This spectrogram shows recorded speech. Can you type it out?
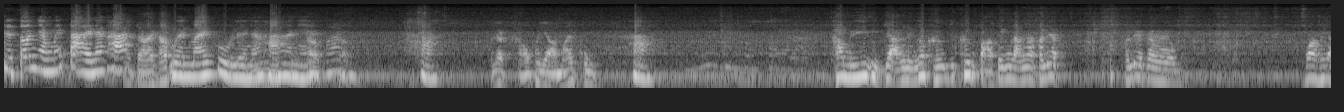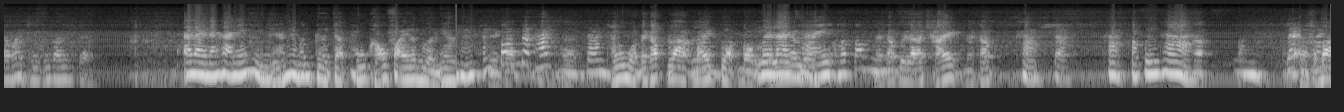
คือต้นยังไม่ตายนะคะ ไม่ตายครับเหมือนไม้ผูเลยนะคะ อันเนี้ยครับครับค่ะเรียกเขาพญาไม้พุงค่ะ ถ้ามีอีกอย่างหนึ่งก็คือขึ้นป่าเต็งรังอะเขาเรียกเขาเรียกอะไรว่าพญาไม้พุงเหมือนกันแต่ อะไรนะคะเนี่ยหินหินเนี่ยมันเกิดจากภูเขาไฟระเบิดเนี่ยทั้งต้นนะคะอ่าอาจารย์ทั้งหมดนะครับรากใบเปลือกดอกเวลาใช้เอามาต้มนะครับ เวลาใช้นะครับ ค่ะจ้ะค่ะขอบคุณค่ะครับและสบ้า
